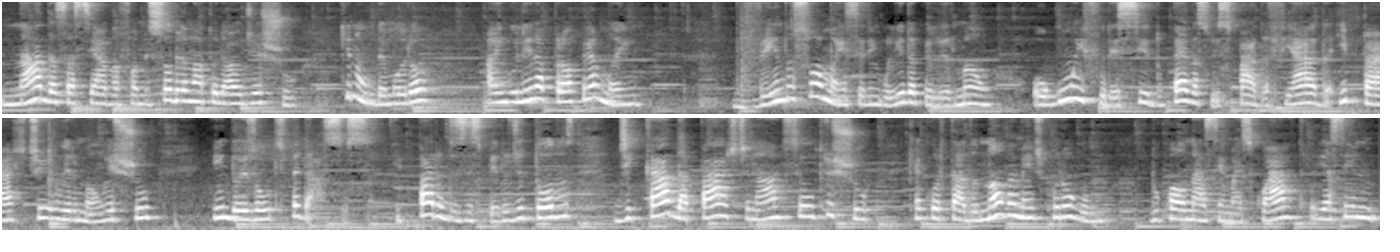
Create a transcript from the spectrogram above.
Nada saciava a fome sobrenatural de Exu, que não demorou a engolir a própria mãe. Vendo sua mãe ser engolida pelo irmão, algum enfurecido pega sua espada afiada e parte o irmão Exu em dois outros pedaços. E para o desespero de todos, de cada parte nasce outro Exu que é cortado novamente por Ogum, do qual nascem mais quatro, e assim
